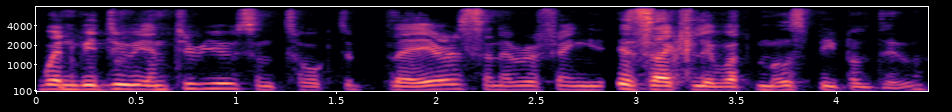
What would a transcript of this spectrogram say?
When we do interviews and talk to players and everything, it's actually what most people do.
